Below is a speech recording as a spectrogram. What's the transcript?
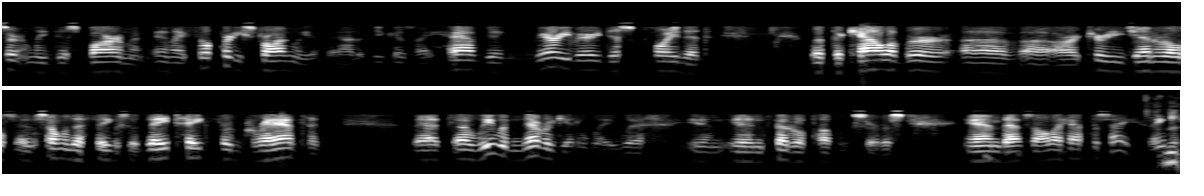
certainly disbarment, and I feel pretty strongly about it because I have been very very disappointed with the caliber of uh, our attorney generals and some of the things that they take for granted that uh, we would never get away with in, in federal public service. And that's all I have to say. Thank you.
